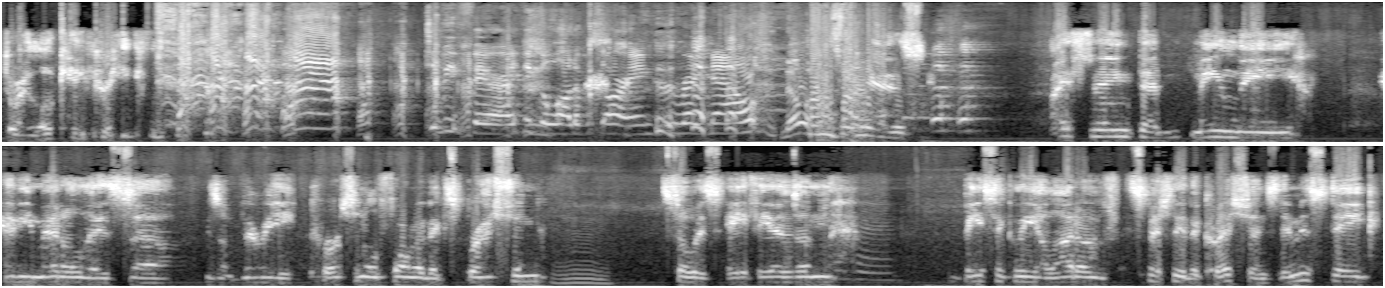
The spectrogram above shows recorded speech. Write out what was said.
Do I look angry? to be fair, I think a lot of us are angry right now. No, The thing is, I think that mainly heavy metal is uh, is a very personal form of expression. So is atheism. Basically, a lot of, especially the Christians, they mistake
